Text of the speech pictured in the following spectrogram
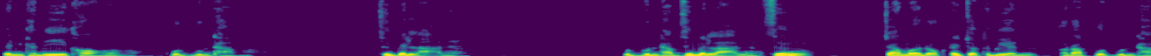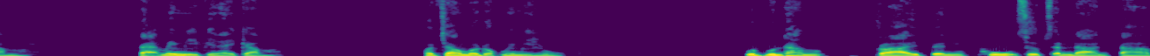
เป็นคดีของบุตรบุญธรรม ซึ่งเป็นหลาน บุตรบุญธรรมซึ่งเป็นหลาน ซึ่งเจ้ามรดกได้จดทะเบียนรับบุตรบุญธรรม แต่ไม่มีพินัยกรรม เพราะเจ้ามรดกไม่มีลูก บุตรบุญธรรม กลายเป็นผู้สืบสันดานตาม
